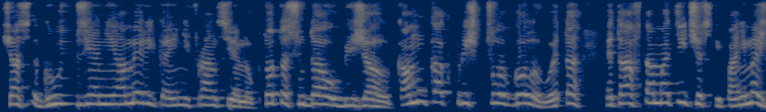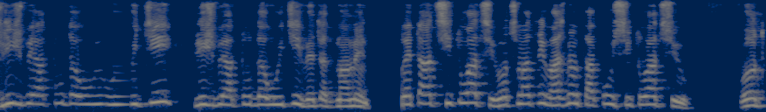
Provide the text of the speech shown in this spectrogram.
сейчас Грузия не Америка и не Франция, но кто-то сюда убежал. Кому как пришло в голову. Это, это автоматически, понимаешь? Лишь бы оттуда уйти, лишь бы оттуда уйти в этот момент. Это от ситуации. Вот смотри, возьмем такую ситуацию. Вот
